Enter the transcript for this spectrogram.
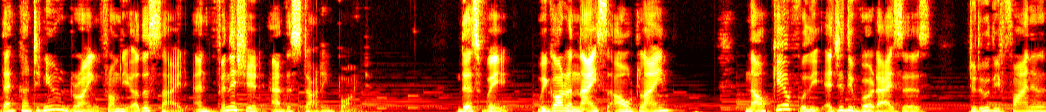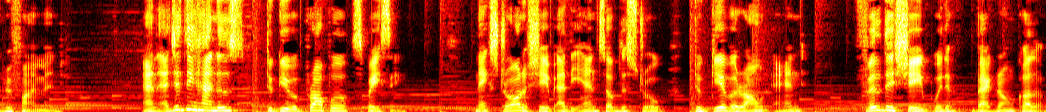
Then continue drawing from the other side and finish it at the starting point. This way, we got a nice outline. Now carefully edge the vertices to do the final refinement. And edge the handles to give a proper spacing. Next draw the shape at the ends of the stroke to give a round end. Fill this shape with a background color.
